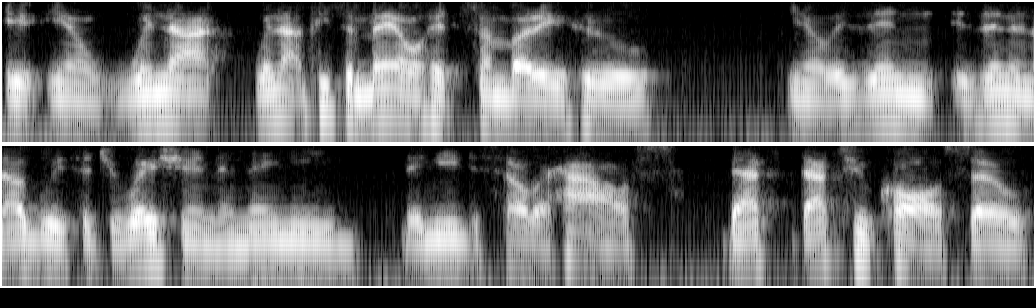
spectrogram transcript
it, you know when that when that piece of mail hits somebody who you know is in is in an ugly situation and they need they need to sell their house that's that's who calls. So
